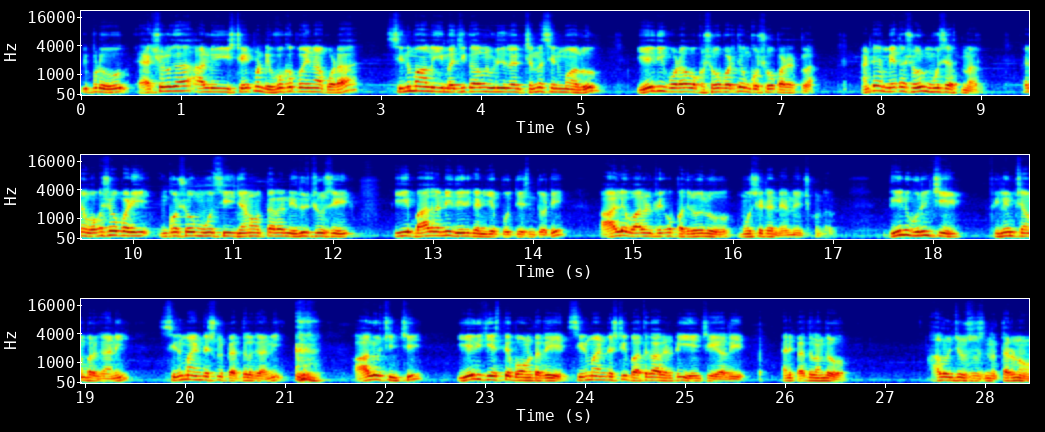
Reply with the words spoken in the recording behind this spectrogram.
ఇప్పుడు యాక్చువల్గా వాళ్ళు ఈ స్టేట్మెంట్ ఇవ్వకపోయినా కూడా సినిమాలు ఈ మధ్యకాలంలో విడుదలైన చిన్న సినిమాలు ఏది కూడా ఒక షో పడితే ఇంకో షో పడట్లా. అంటే మిగతా షోలు మూసేస్తున్నారు. కానీ ఒక షో పడి ఇంకో షో మూసి జనం వస్తారని ఎదురు చూసి ఈ బాధలన్నీ దేనికని చెప్పి ఉద్దేశంతో వాళ్ళే వాలంటరీగా పది రోజులు మూసేయడం నిర్ణయించుకున్నారు. దీని గురించి ఫిలిం ఛాంబర్ కానీ సినిమా ఇండస్ట్రీలో పెద్దలు కానీ ఆలోచించి ఏది చేస్తే బాగుంటుంది సినిమా ఇండస్ట్రీ బతకాలంటే ఏం చేయాలి అని పెద్దలందరూ ఆలోచించాల్సిన తరుణం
